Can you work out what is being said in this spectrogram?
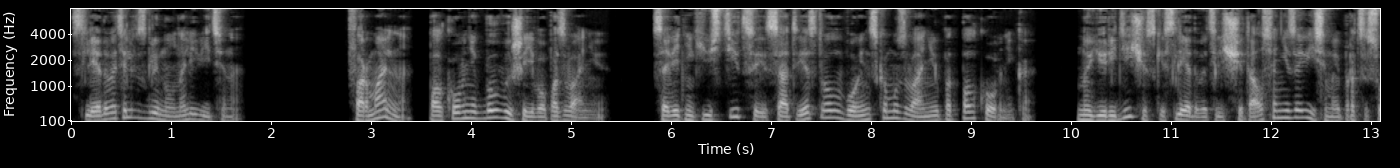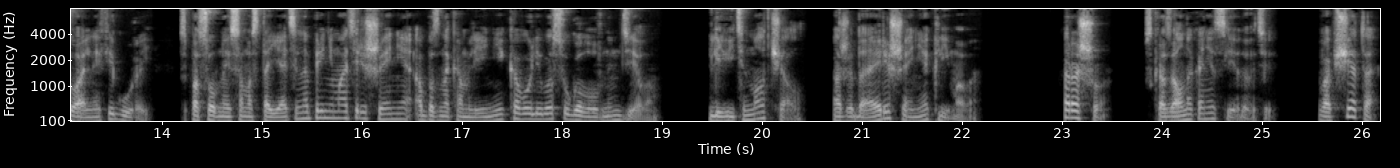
Следователь взглянул на Левитина. Формально полковник был выше его по званию. Советник юстиции соответствовал воинскому званию подполковника, но юридически следователь считался независимой процессуальной фигурой, способной самостоятельно принимать решения об ознакомлении кого-либо с уголовным делом. Левитин молчал, ожидая решения Климова. «Хорошо», – сказал наконец следователь. «Вообще-то,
